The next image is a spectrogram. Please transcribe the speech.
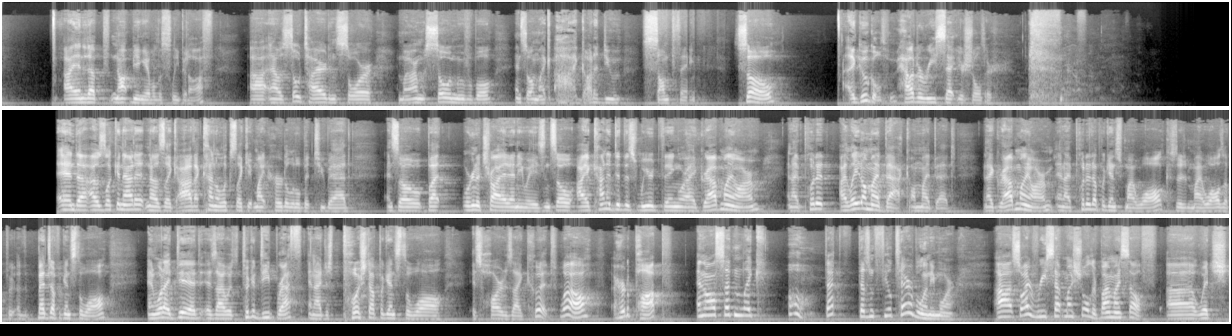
I ended up not being able to sleep it off. Uh, and I was so tired and sore, and my arm was so immovable. And so I'm like, ah, I gotta do something. So I Googled how to reset your shoulder. and uh, I was looking at it and I was like, ah, that kind of looks like it might hurt a little bit too bad. And so, but we're to try it anyways. And so I kind of did this weird thing where I grabbed my arm and I put it, I laid on my back on my bed. And I grabbed my arm and I put it up against my wall because my wall's up, the bed's up against the wall. And what I did is I was, took a deep breath and I just pushed up against the wall as hard as I could. Well, I heard a pop, and all of a sudden, like, oh, that doesn't feel terrible anymore. Uh, so I reset my shoulder by myself, uh, which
